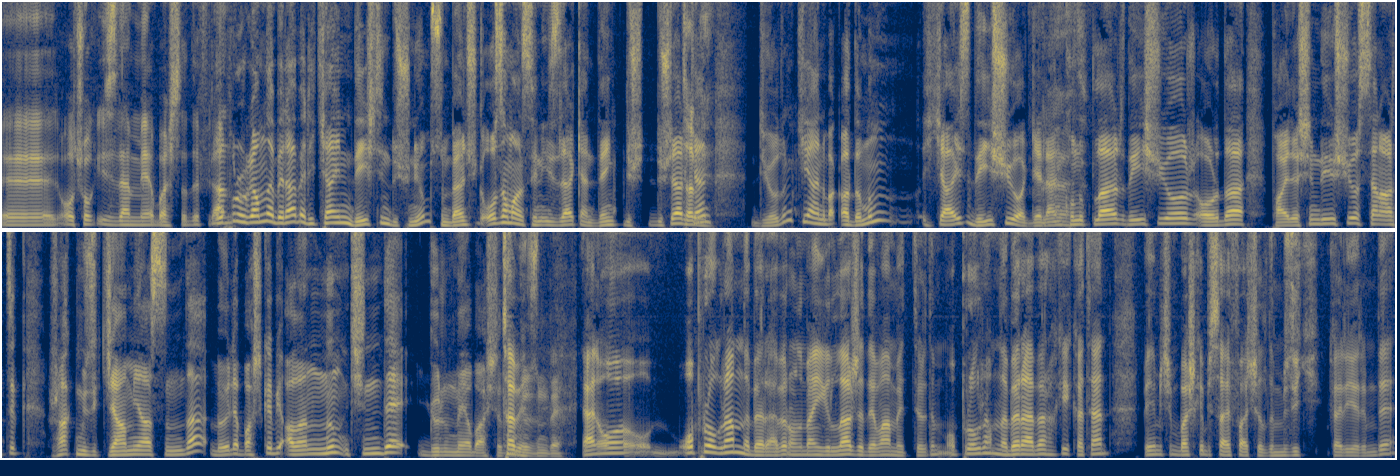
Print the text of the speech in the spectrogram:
E, o çok izlenmeye başladı falan. O programla beraber hikayenin değiştiğini düşünüyor musun? Ben çünkü o zaman seni izlerken denk düş, düşerken Tabii. diyordum ki yani bak adamın hikayesi değişiyor. Gelen evet. konuklar değişiyor. Orada paylaşım değişiyor. Sen artık rock müzik camiasında böyle başka bir alanının içinde görünmeye başladın Tabii. gözünde. Yani o o programla beraber onu ben yıllarca devam ettirdim. O programla beraber hakikaten benim için başka bir sayfa açıldı müzik kariyerimde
